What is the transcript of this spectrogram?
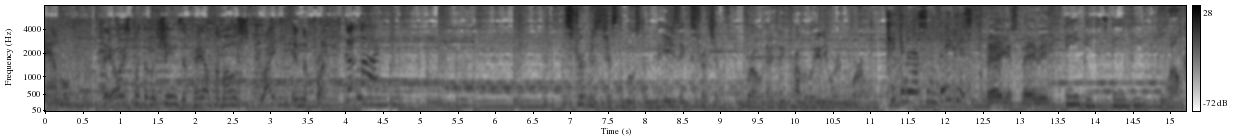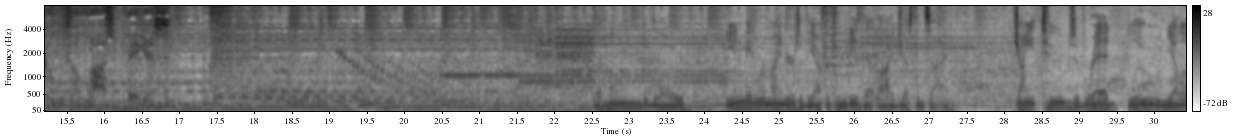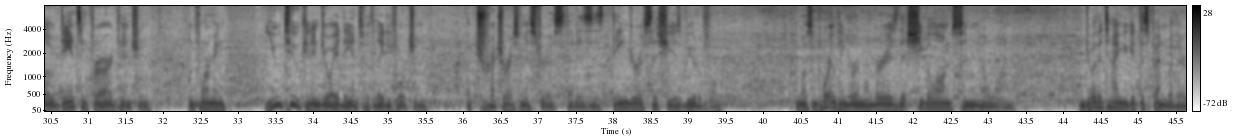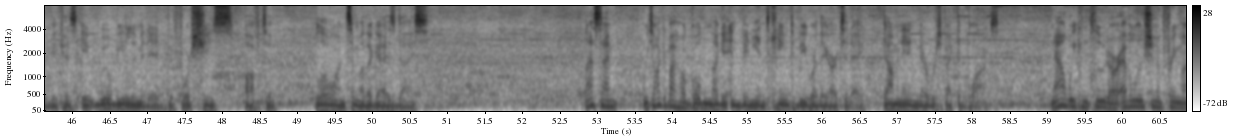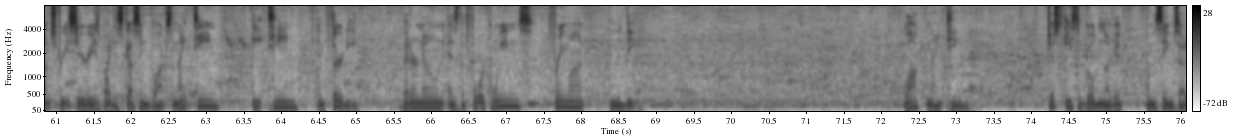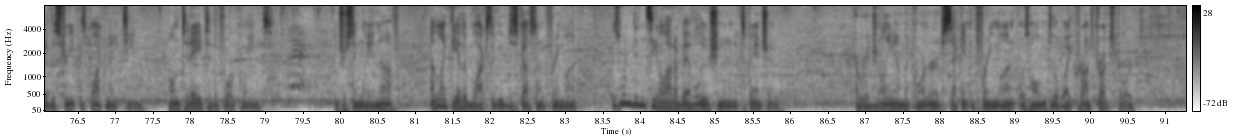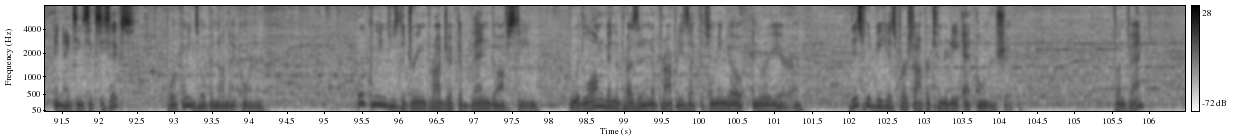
Want to gamble? They always put the machines that pay off the most right in the front. Good luck. The strip is just the most amazing stretch of road, I think, probably anywhere in the world. Kicking ass in Vegas. Vegas, baby. Vegas, baby. Welcome to Las Vegas. The hum, the glow, the animated reminders of the opportunities that lie just inside. Giant tubes of red, blue, and yellow dancing for our attention, informing you too can enjoy a dance with Lady Fortune, a treacherous mistress that is as dangerous as she is beautiful. The most important thing to remember is that she belongs to no one. Enjoy the time you get to spend with her because it will be limited before she's off to blow on some other guy's dice. Last time, we talked about how Golden Nugget and Binions came to be where they are today, dominating their respective blocks. Now we conclude our Evolution of Fremont Street series by discussing blocks 19, 18, and 30, better known as the Four Queens, Fremont, and the D. Block 19. Just east of Golden Nugget, on the same side of the street, is Block 19, home today to the Four Queens. Interestingly enough, unlike the other blocks that we've discussed on Fremont, this one didn't see a lot of evolution and expansion. Originally, on the corner of 2nd and Fremont was home to the White Cross Drugstore. In 1966, Four Queens opened on that corner. Four Queens was the dream project of Ben Goffstein, who had long been the president of properties like the Flamingo and the Riviera. This would be his first opportunity at ownership. Fun fact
